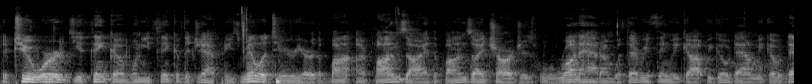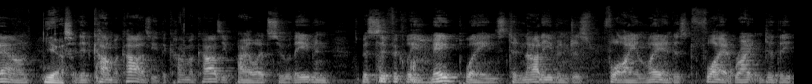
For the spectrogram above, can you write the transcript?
the two words you think of when you think of the Japanese military are the bon- are uh, banzai. The banzai charges. We'll run at them with everything we got. We go down. We go down. Yes. And then kamikaze. The kamikaze pilots who they even specifically made planes to not even just fly and land, just fly it right into the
